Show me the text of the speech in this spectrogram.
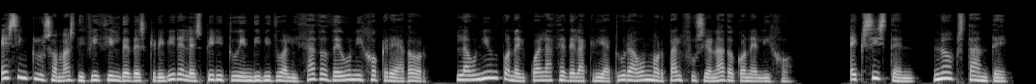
Es incluso más difícil de describir el espíritu individualizado de un hijo creador, la unión con el cual hace de la criatura un mortal fusionado con el hijo. Existen, no obstante,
